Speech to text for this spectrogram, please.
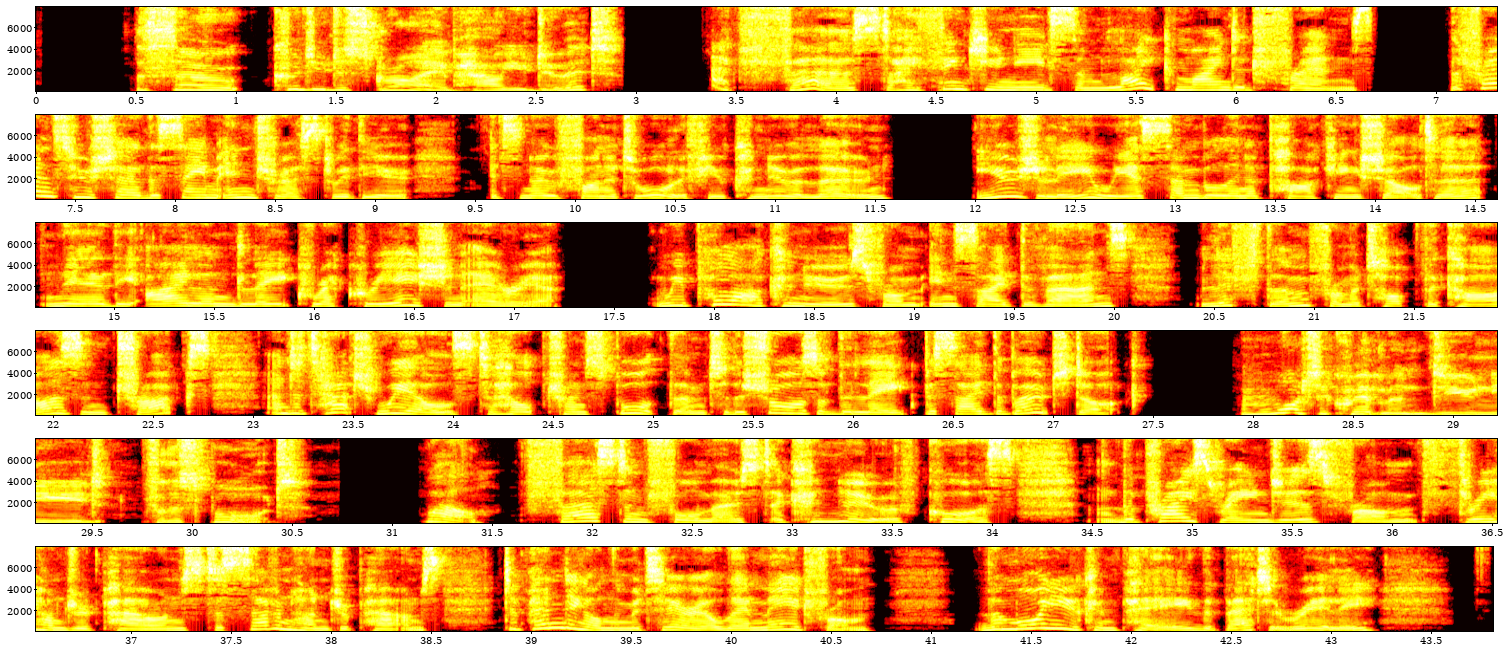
So, could you describe how you do it? At first, I think you need some like-minded friends. The friends who share the same interest with you. It's no fun at all if you canoe alone. Usually, we assemble in a parking shelter near the Island Lake Recreation Area. We pull our canoes from inside the vans, lift them from atop the cars and trucks, and attach wheels to help transport them to the shores of the lake beside the boat dock. What equipment do you need for the sport? Well, first and foremost, a canoe, of course. The price ranges from £300 to £700, depending on the material they're made from. The more you can pay, the better, really.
